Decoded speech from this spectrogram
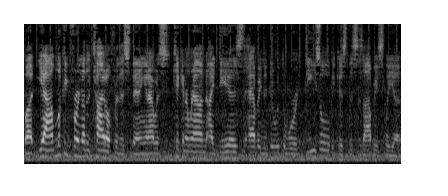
But yeah, I'm looking for another title for this thing, and I was kicking around ideas having to do with the word diesel because this is obviously a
